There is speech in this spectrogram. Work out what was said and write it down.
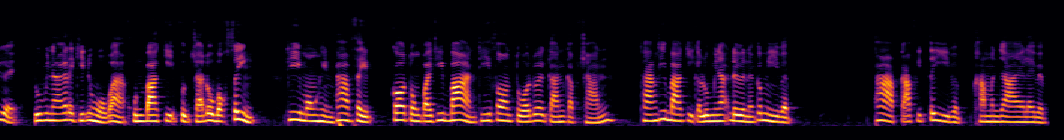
เรื่อยๆลูมินาก็ได้คิดในหัวว่า คุณบากิฝึกชาโดว์บ็อกซิ่งที่มองเห็นภาพเสร็จก็ตรงไปที่บ้านที่ซ่อนตัวด้วยกันกับฉัน ทางที่บากิกับลูมินาเดินเนี่ยก็มีแบบ ภาพกราฟฟิตี้แบบคำบรรยายอะไรแบบ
